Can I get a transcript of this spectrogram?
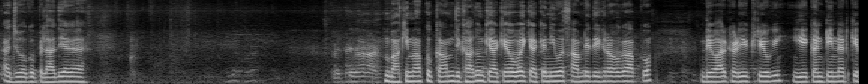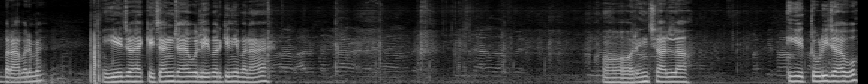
अजवा को पिला दिया गया है। बाकी मैं आपको काम दिखा दूँ, क्या क्या हुआ है, क्या क्या नहीं हुआ, सामने देख रहा होगा आपको। दीवार खड़ी दिख रही होगी, ये कंटेनर के बराबर में। ये जो है किचन जो है वो लेबर के लिए बनाया है। और इन ये तूड़ी जो है वो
